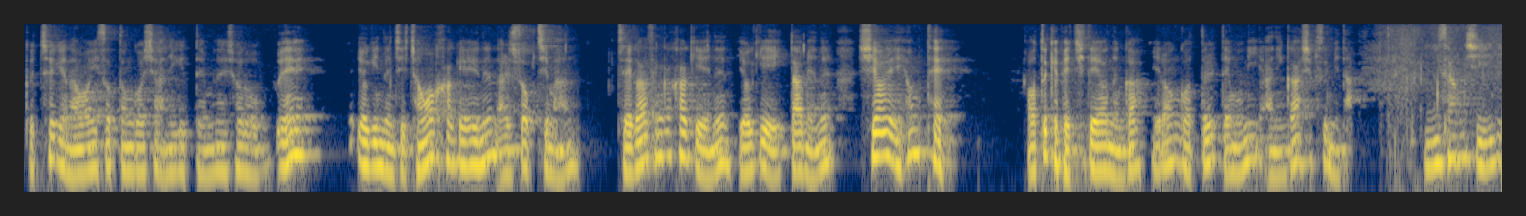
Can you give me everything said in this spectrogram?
그 책에 나와 있었던 것이 아니기 때문에 저도 왜 여기 있는지 정확하게는 알 수 없지만 제가 생각하기에는 여기에 있다면은 시어의 형태 어떻게 배치되었는가 이런 것들 때문이 아닌가 싶습니다. 이상 시인이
